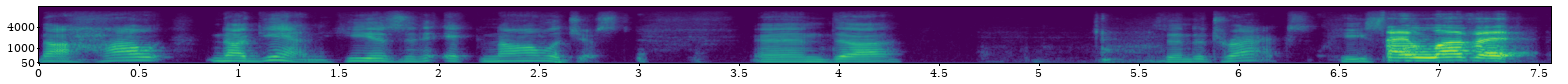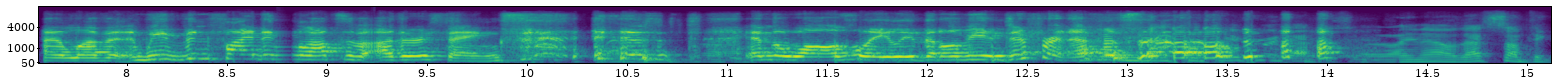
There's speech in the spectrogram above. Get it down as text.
Now, how? Now, again, he is an ichnologist, and into tracks. He's I love it. I love it. And we've been finding lots of other things in, in the walls lately that'll be a different oh, episode. Oh, a different episode. I know. That's something.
